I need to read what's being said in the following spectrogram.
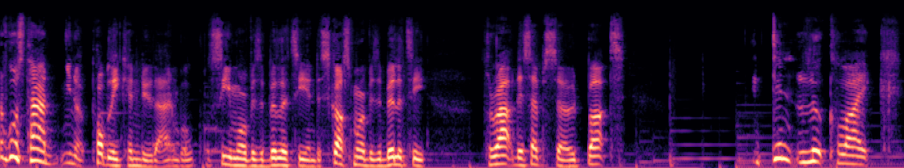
of course, Thad, you know, probably can do that, and we'll, we'll see more visibility and discuss more of his ability throughout this episode. But it didn't look like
